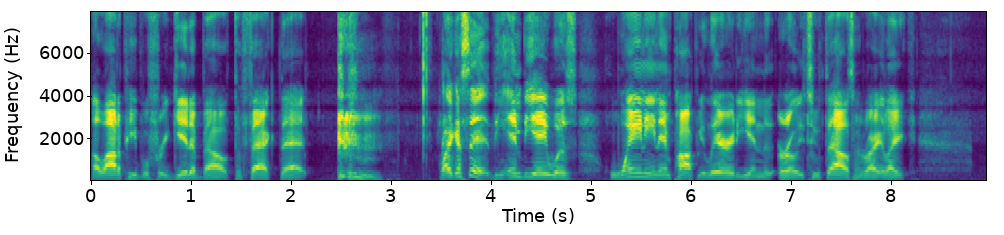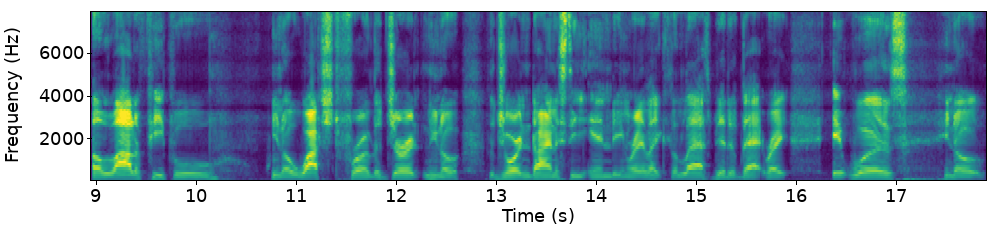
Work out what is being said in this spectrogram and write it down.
a lot of people forget about the fact that like I said, the NBA was waning in popularity in the early 2000s, right? Like a lot of people, you know, watched for the Jordan, you know, the Jordan dynasty ending, right? Like the last bit of that, right? It was, you know,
